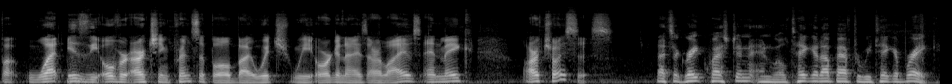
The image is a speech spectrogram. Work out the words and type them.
but what is the overarching principle by which we organize our lives and make our choices? That's a great question, and we'll take it up after we take a break.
